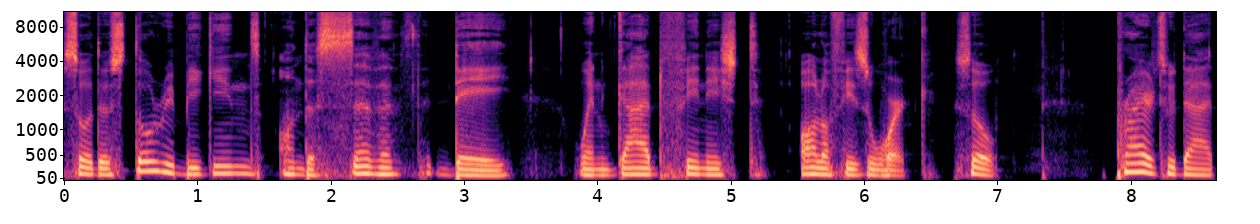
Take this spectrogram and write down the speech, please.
So the story begins on the seventh day when God finished all of his work. So prior to that,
